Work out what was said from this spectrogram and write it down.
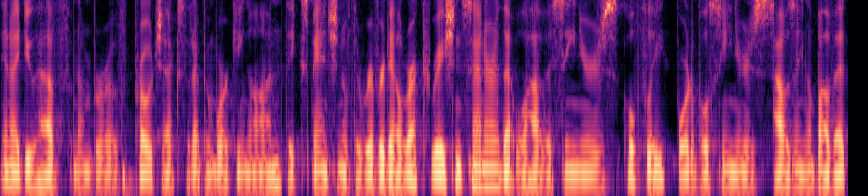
And I do have a number of projects that I've been working on. The expansion of the Riverdale Recreation Center that will have a seniors, hopefully, affordable seniors housing above it.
